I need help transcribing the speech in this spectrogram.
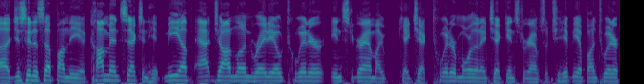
Uh, just hit us up on the uh, comment section. Hit me up at John Lund Radio, Twitter, Instagram. I, I check Twitter more than I check Instagram, so hit me up on Twitter.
